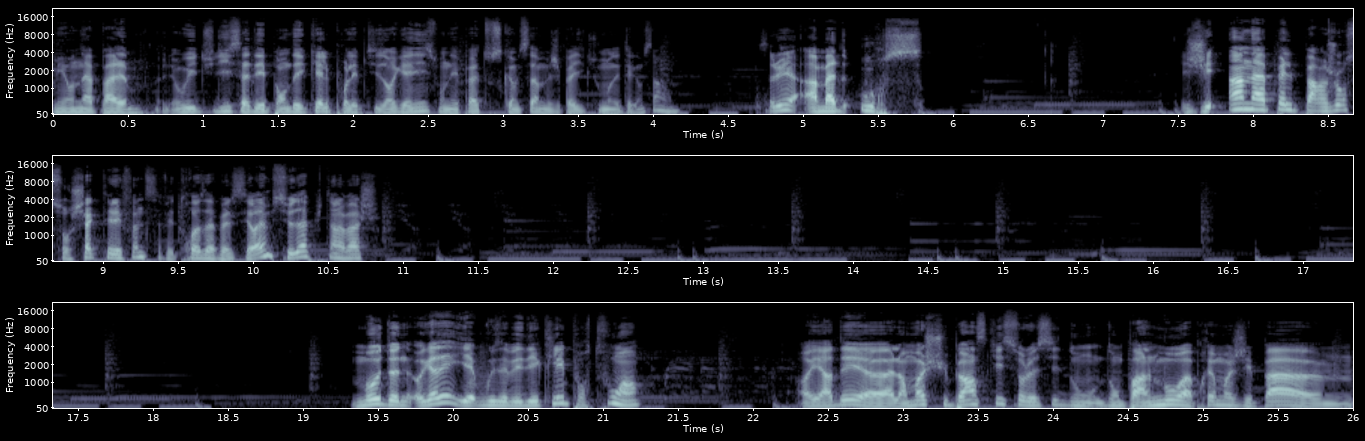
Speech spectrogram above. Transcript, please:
Mais on n'a pas. Oui, tu dis ça dépend desquels pour les petits organismes, on n'est pas tous comme ça, mais j'ai pas dit que tout le monde était comme ça. Hein. Salut Ahmad Ours. J'ai un appel par jour sur chaque téléphone, ça fait trois appels. C'est vrai, monsieur Da, putain la vache. Modon. Regardez, vous avez des clés pour tout. Hein. Regardez, euh, alors moi je suis pas inscrit sur le site dont, parle Mo. Après, moi j'ai pas. Euh,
